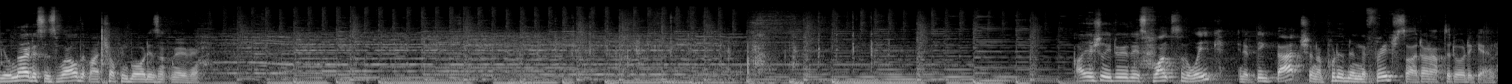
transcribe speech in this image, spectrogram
You'll notice as well that my chopping board isn't moving. I usually do this once a week in a big batch and I put it in the fridge so I don't have to do it again.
